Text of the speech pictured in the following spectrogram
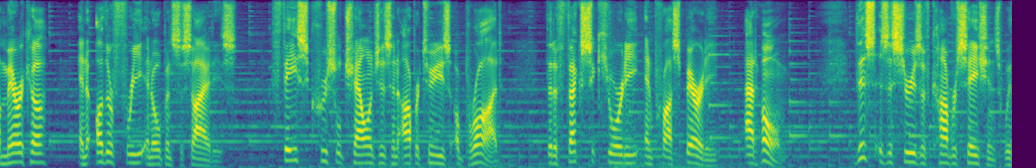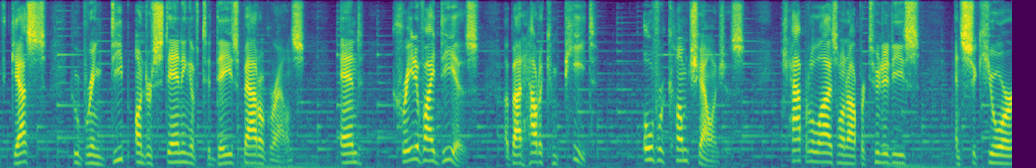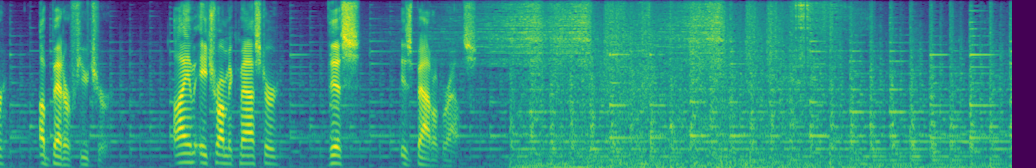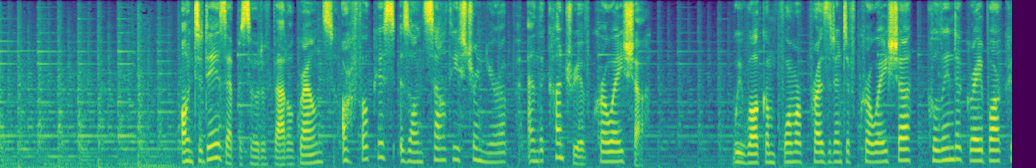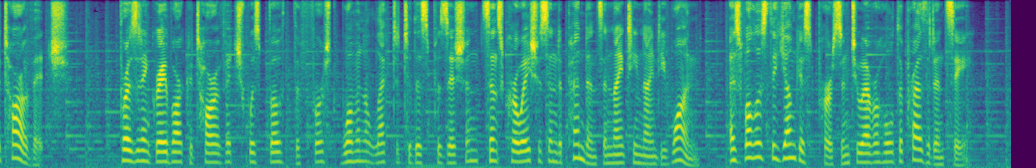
America and other free and open societies face crucial challenges and opportunities abroad that affect security and prosperity at home. This is a series of conversations with guests who bring deep understanding of today's battlegrounds and creative ideas about how to compete, overcome challenges, capitalize on opportunities, and secure a better future. I am H.R. McMaster. This is Battlegrounds. On today's episode of Battlegrounds, our focus is on southeastern Europe and the country of Croatia. We welcome former President of Croatia, Kolinda Grabar Kitarovic. President Grabar Kitarovic was both the first woman elected to this position since Croatia's independence in 1991, as well as the youngest person to ever hold the presidency.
